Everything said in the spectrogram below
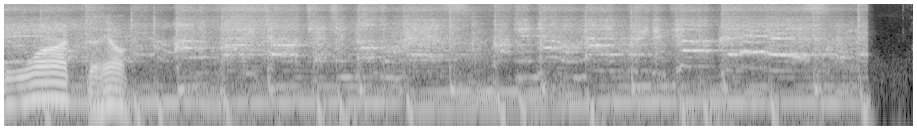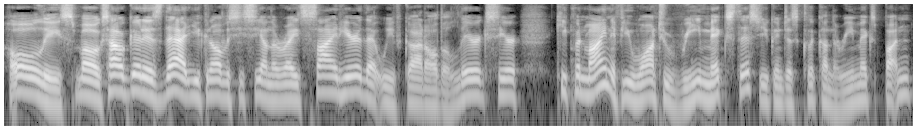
What the hell? Holy smokes, how good is that? You can obviously see on the right side here that we've got all the lyrics here. Keep in mind, if you want to remix this, you can just click on the remix button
